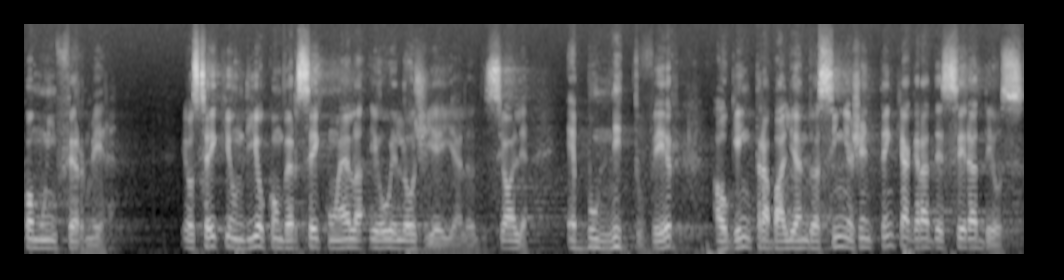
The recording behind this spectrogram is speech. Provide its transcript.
como enfermeira. Eu sei que um dia eu conversei com ela, eu elogiei ela, eu disse: Olha, é bonito ver alguém trabalhando assim, a gente tem que agradecer a Deus.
